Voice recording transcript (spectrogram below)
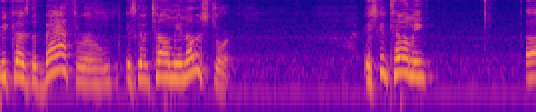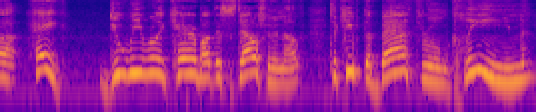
Because the bathroom is going to tell me another story. It's going to tell me, uh, hey, do we really care about this establishment enough to keep the bathroom clean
